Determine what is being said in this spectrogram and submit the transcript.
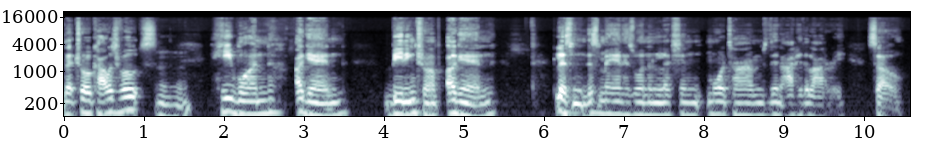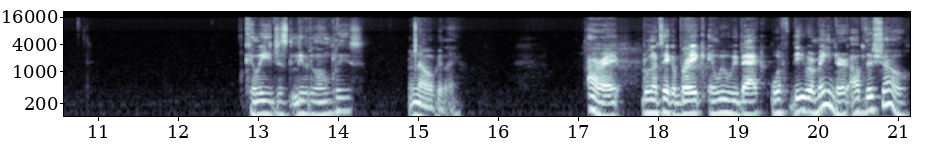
electoral college votes. Mhm. He won again, beating Trump again. Listen, this man has won an election more times than I hit the lottery. So, can we just leave it alone, please? No, really. All right, we're gonna take a break, and we will be back with the remainder of the show.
